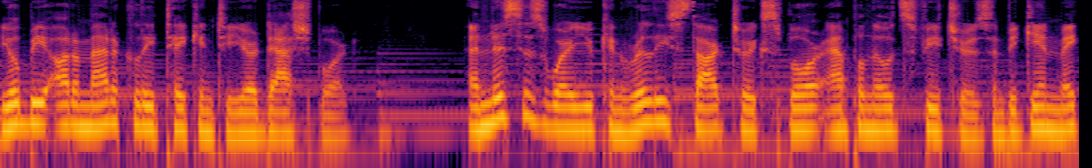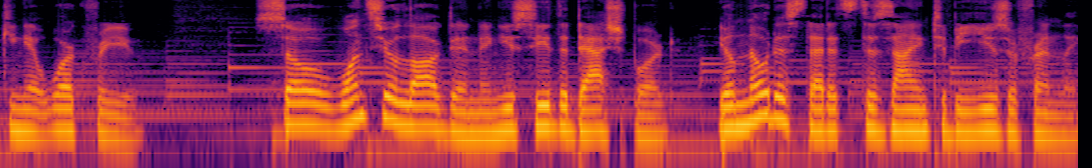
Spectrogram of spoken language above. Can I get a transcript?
you'll be automatically taken to your dashboard. And this is where you can really start to explore Amplenote's features and begin making it work for you. So, once you're logged in and you see the dashboard, you'll notice that it's designed to be user friendly.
